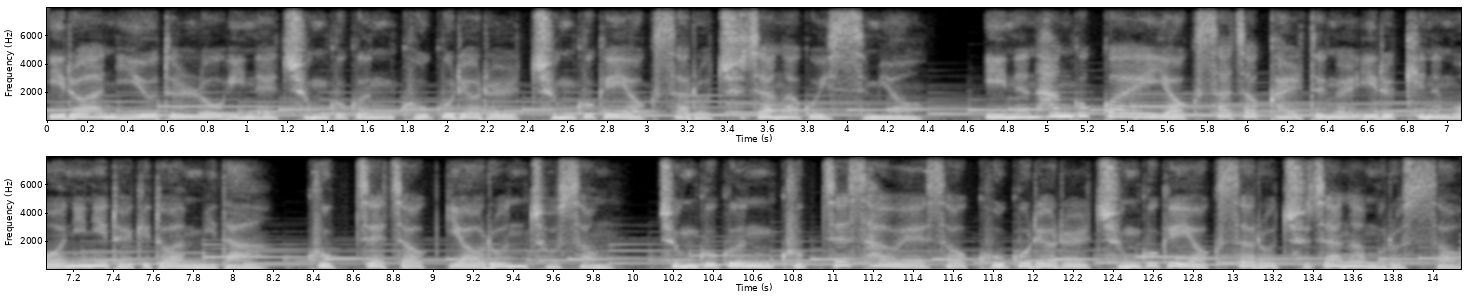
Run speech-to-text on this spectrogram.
이러한 이유들로 인해 중국은 고구려를 중국의 역사로 주장하고 있으며 이는 한국과의 역사적 갈등을 일으키는 원인이 되기도 합니다. 국제적 여론 조성. 중국은 국제사회에서 고구려를 중국의 역사로 주장함으로써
